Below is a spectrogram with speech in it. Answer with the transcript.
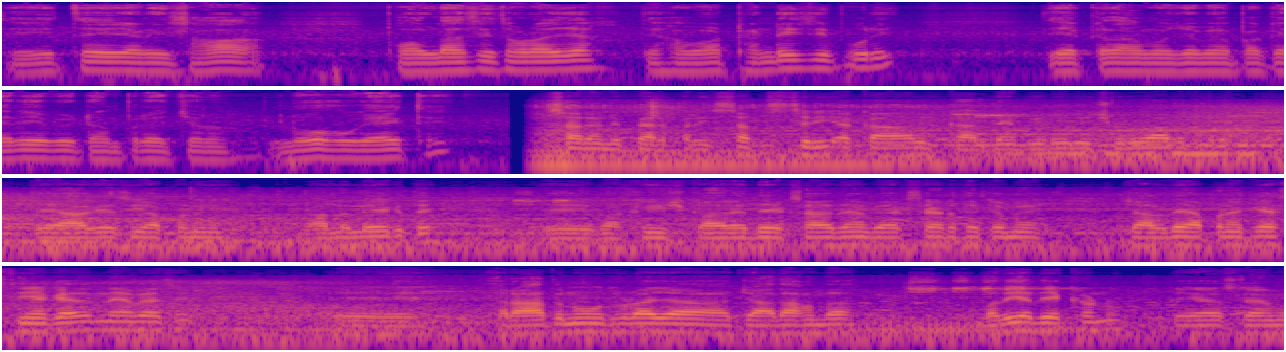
ਤੇ ਇੱਥੇ ਜਾਨੀ ਸਾਹ ਫੁੱਲਦਾ ਸੀ ਥੋੜਾ ਜਿਹਾ ਤੇ ਹਵਾ ਠੰਡੀ ਸੀ ਪੂਰੀ। ਤੇ ਇੱਕਦਮ ਜਿਵੇਂ ਆਪਾਂ ਕਹਿ ਲਈਏ ਵੀ ਟੈਂਪਰੇਚਰ ਲੋ ਹੋ ਗਿਆ ਇੱਥੇ। ਸਾਰਿਆਂ ਨੂੰ ਪਿਆਰ ਭਰੀ ਸਤਿ ਸ੍ਰੀ ਅਕਾਲ ਕਰਦੇ ਹਾਂ ਵੀਡੀਓ ਦੀ ਸ਼ੁਰੂਆਤ। ਤੇ ਆ ਗਏ ਸੀ ਆਪਣੀ ਡੱਲ ਲੇਕ ਤੇ। ਤੇ ਬਾਕੀ ਸ਼ਿਕਾਰੇ ਦੇਖ ਸਕਦੇ ਆ ਬੈਕ ਸਾਈਡ ਤੇ ਕਿਵੇਂ ਚੱਲਦੇ ਆਪਣੇ ਕਿਸ਼ਤੀਆਂ ਕਹਿ ਦਿੰਦੇ ਆ ਵੈਸੇ। ਤੇ ਰਾਤ ਨੂੰ ਥੋੜਾ ਜਿਹਾ ਜ਼ਿਆਦਾ ਹੁੰਦਾ, ਵਧੀਆ ਦੇਖਣ ਨੂੰ। ਤੇ ਇਸ ਟਾਈਮ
